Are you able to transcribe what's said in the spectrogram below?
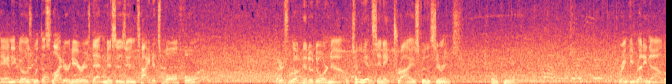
And he goes with the slider here as that misses in tight. It's ball four. Here's Rougned Odor now. Two hits and eight tries for the series. Odor. Greinke ready now. The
